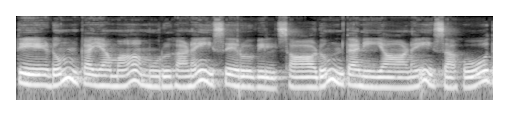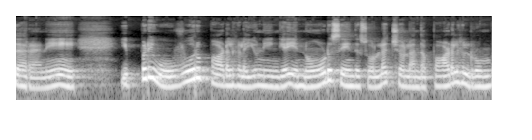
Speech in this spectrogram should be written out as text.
தேடும் கயமா முருகனை செருவில் சாடும் தனியானை சகோதரனே. இப்படி ஒவ்வொரு பாடல்களையும் நீங்கள் என்னோடு சேர்ந்து சொல்ல சொல்ல அந்த பாடல்கள் ரொம்ப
